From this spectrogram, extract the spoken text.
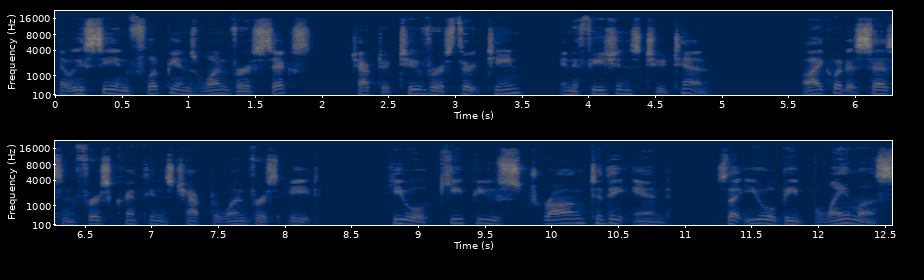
that we see in Philippians 1 verse 6, chapter 2 verse 13, and Ephesians 2:10. I like what it says in 1 Corinthians chapter 1 verse 8. He will keep you strong to the end so that you will be blameless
